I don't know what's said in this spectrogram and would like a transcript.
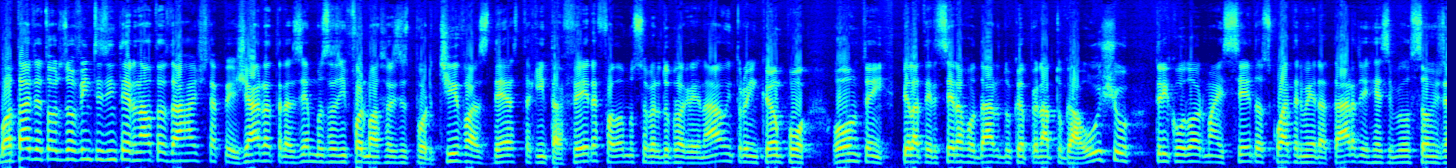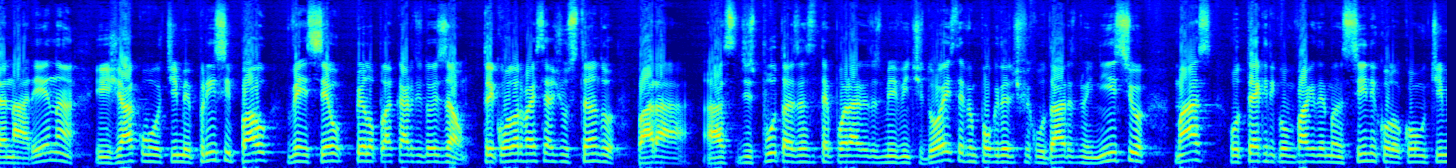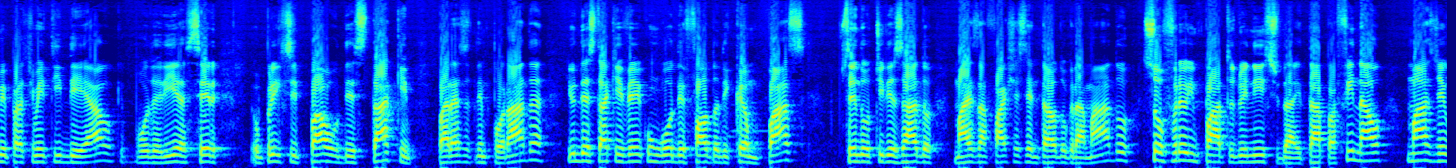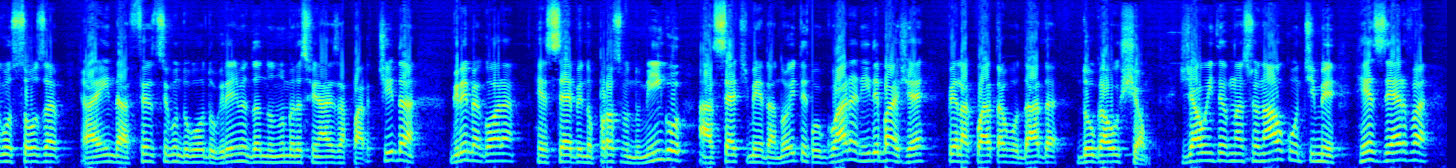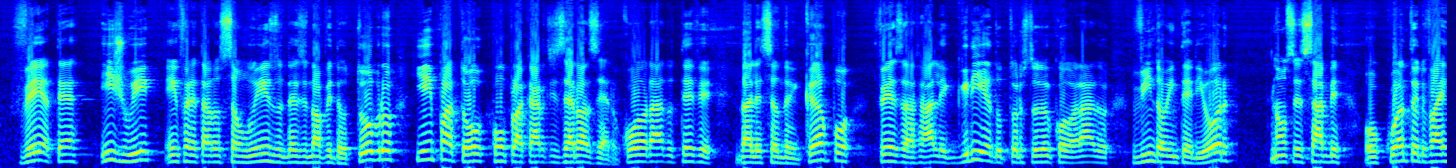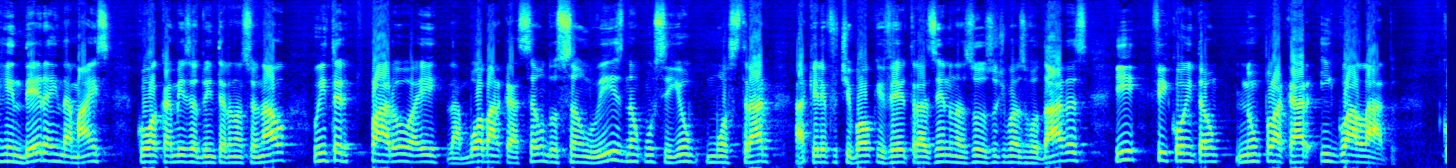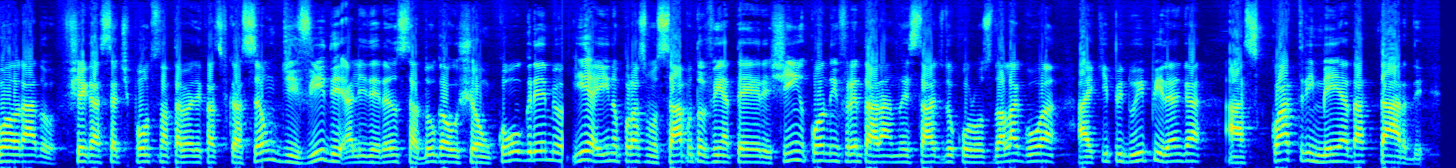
Boa tarde a todos os ouvintes internautas da Rádio Tapejara. Trazemos as informações esportivas desta quinta-feira. Falamos sobre a dupla Grenal. Entrou em campo ontem pela terceira rodada do Campeonato Gaúcho. Tricolor mais cedo, às quatro e meia da tarde, recebeu o São José na Arena e já com o time principal venceu pelo placar de 2 a 1. Tricolor vai se ajustando para as disputas dessa temporada de 2022. Teve um pouco de dificuldades no início, mas o técnico Wagner Mancini colocou um time praticamente ideal que poderia ser o principal destaque para essa temporada e o destaque veio com um gol de falta de Campas sendo utilizado mais na faixa central do gramado. Sofreu empate do início da etapa final, mas Diego Souza ainda fez o segundo gol do Grêmio, dando números finais à partida. Grêmio agora recebe no próximo domingo, às sete e meia da noite, o Guarani de Bagé pela quarta rodada do Gauchão. Já o Internacional, com o time reserva, veio até Ijuí enfrentar o São Luís no 19 de outubro e empatou com o placar de 0 a 0. Colorado teve da Alessandro em campo, fez a alegria do torcedor colorado vindo ao interior. Não se sabe o quanto ele vai render ainda mais com a camisa do Internacional. O Inter parou aí na boa marcação do São Luís, não conseguiu mostrar aquele futebol que veio trazendo nas duas últimas rodadas e ficou então num placar igualado. Colorado chega a 7 pontos na tabela de classificação, divide a liderança do gauchão com o Grêmio e aí no próximo sábado vem até Erechim quando enfrentará no estádio do Colosso da Lagoa a equipe do Ipiranga às 4 e meia da tarde.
